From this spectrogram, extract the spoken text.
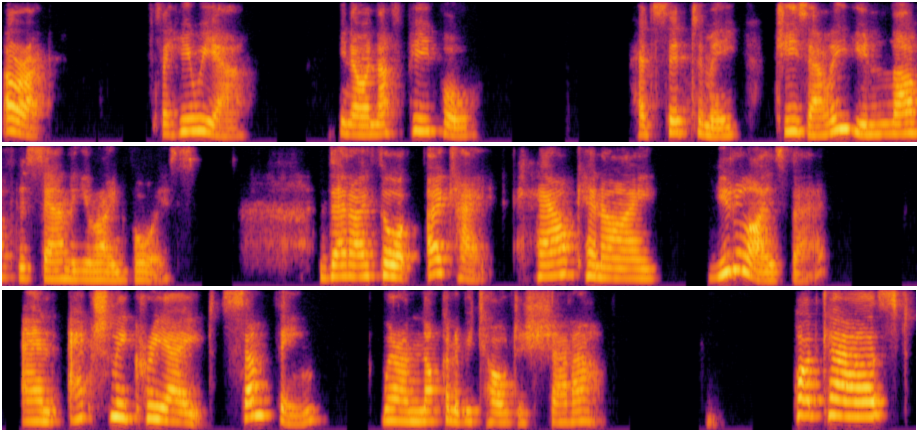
All right. So here we are. You know, enough people had said to me, geez, Ali, you love the sound of your own voice. That I thought, okay, how can I utilize that and actually create something where I'm not going to be told to shut up? Podcast.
